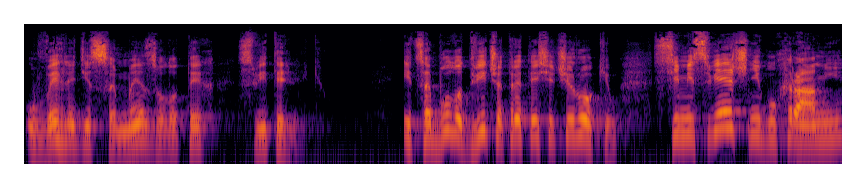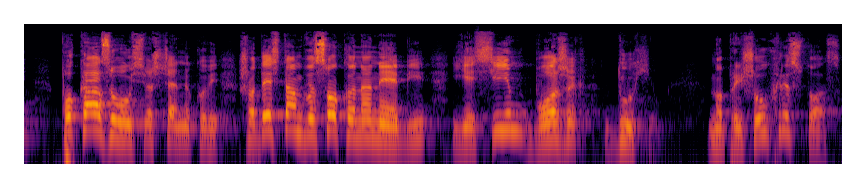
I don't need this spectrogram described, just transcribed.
у вигляді семи золотих світильників. І це було дві чи три тисячі років. Сімісвічник у храмі показував священникові, що десь там високо на небі є сім Божих духів. Но прийшов Христос,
